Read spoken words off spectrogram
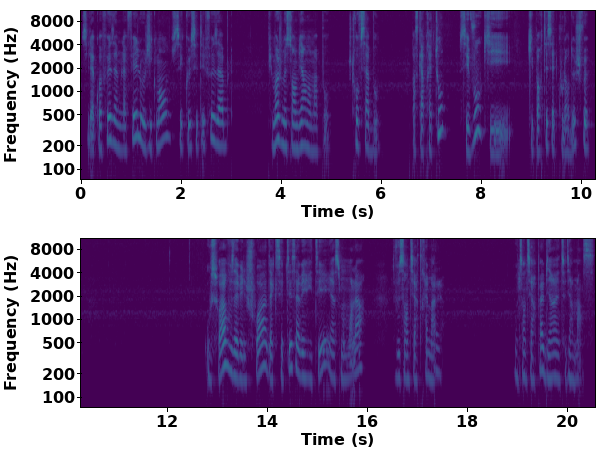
Si la coiffeuse elle me l'a fait, logiquement c'est que c'était faisable. Puis moi, je me sens bien dans ma peau. Je trouve ça beau. Parce qu'après tout, c'est vous qui, qui portez cette couleur de cheveux. Ou soit vous avez le choix d'accepter sa vérité et à ce moment-là, de vous sentir très mal. Vous ne sentir pas bien et de se dire mince.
